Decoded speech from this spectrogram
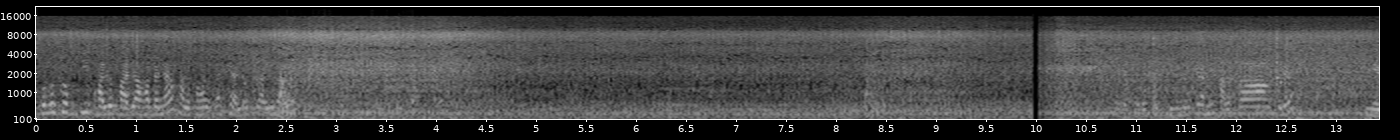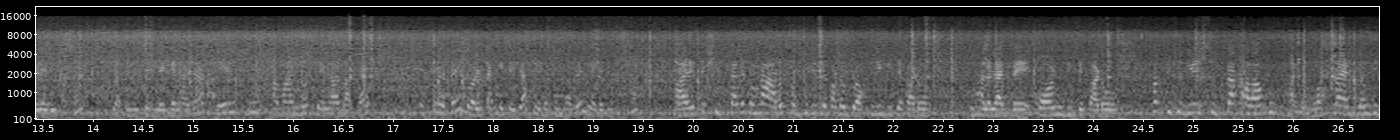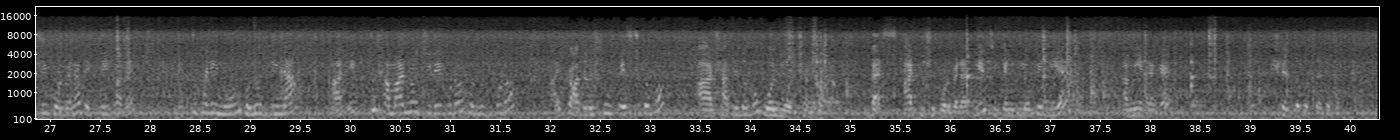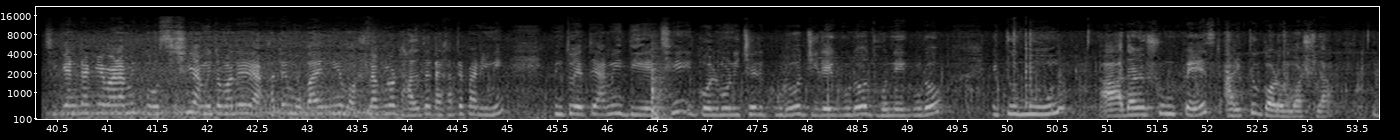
কোনো সবজি ভালো ভাজা হবে না, হালকা হালকা শ্যালো ফ্রাই হবে। সবজিগুলোকে আমি হালকা করে নেড়ে দিচ্ছি, যাতে নিচে লেগে না যাক তেল খুব সামান্য তেল আর বাটার। একটু যাতে জলটা কেটে যাক এরকমভাবে নেড়ে দিচ্ছি। আর এতে শীতকালে তোমরা আরও সবজি দিতে পারো ব্রকলি দিতে পারো, ভালো লাগবে কর্ন দিতে পারো। সব কিছু দিয়ে স্যুপটা খাওয়া খুব ভালো। মশলা একদম কিছুই করবে না, দেখতেই পাবে। একটুখানি নুন, হলুদ দিই না। আর একটু সামান্য জিরে গুঁড়ো, হলুদ গুঁড়ো, আর একটু আদা রসুন পেস্ট দেবো, আর সাথে দেবো গোলমরিচ অনেক ব্যাস, আর কিছু করবে না, দিয়ে চিকেনগুলোকে দিয়ে আমি এটাকে সেদ্ধ করতে দেবো। চিকেনটাকে এবার আমি কষছি। আমি তোমাদের এক হাতে মোবাইল নিয়ে মশলাগুলো ঢালতে দেখাতে পারিনি, কিন্তু এতে আমি দিয়েছি গোলমরিচের গুঁড়ো, জিরে গুঁড়ো, ধনে গুঁড়ো, একটু নুন, আদা রসুন পেস্ট আর একটু গরম মশলা।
